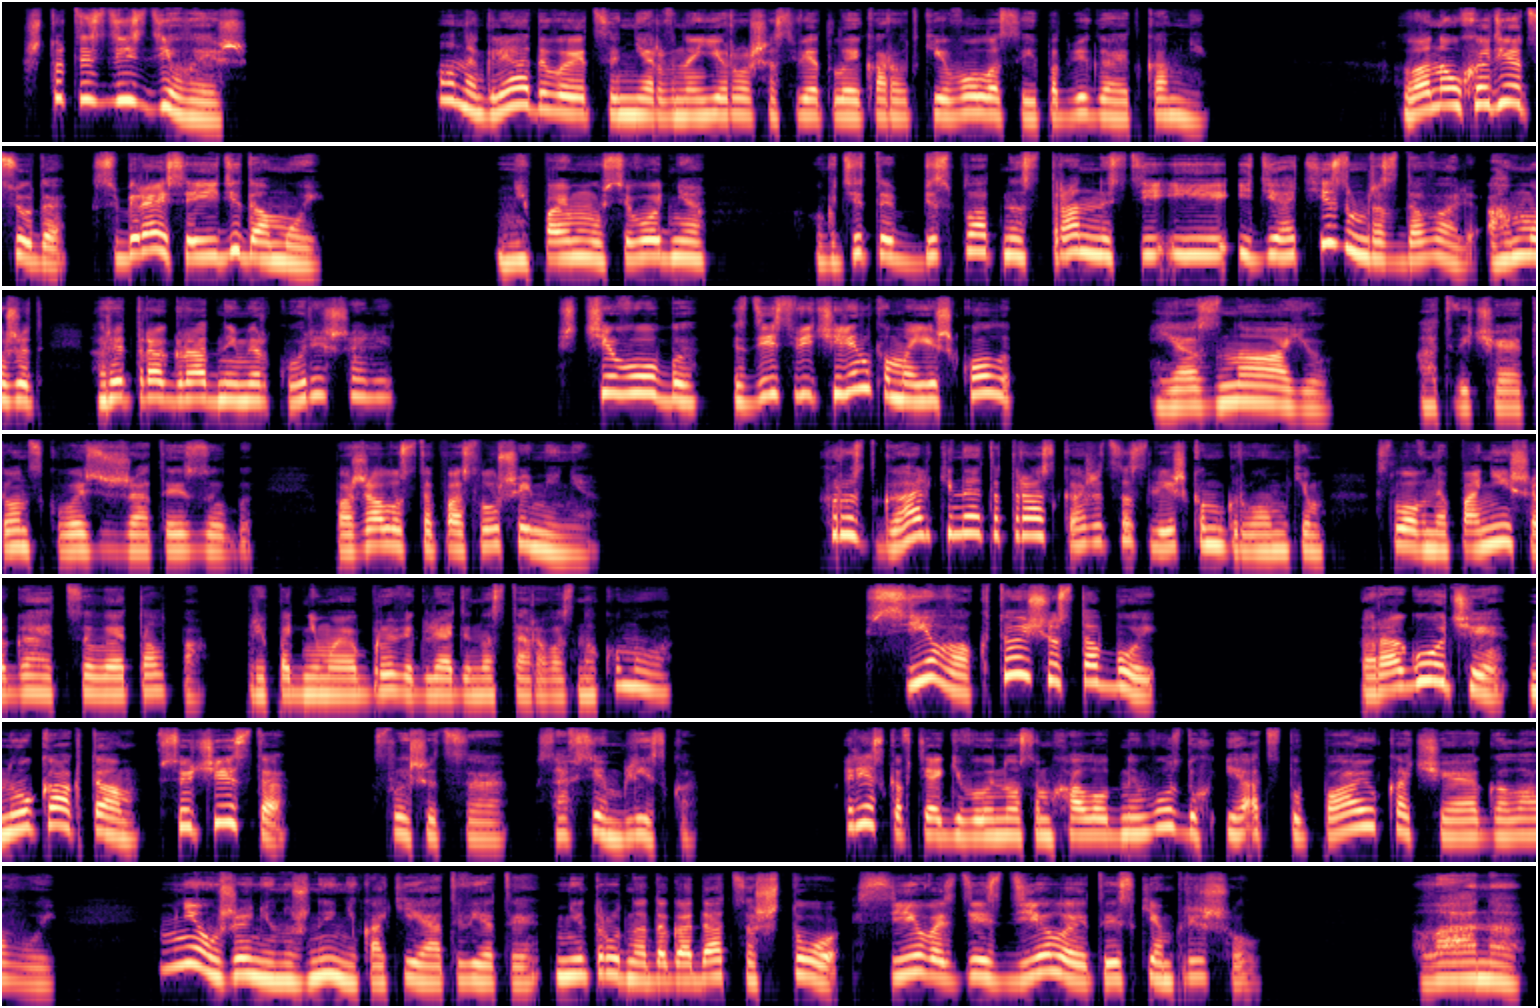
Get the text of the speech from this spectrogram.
«Что ты здесь делаешь?» Он оглядывается, нервно ероша светлые короткие волосы и подбегает ко мне. «Лана, уходи отсюда! Собирайся и иди домой!» «Не пойму, сегодня где-то бесплатно странности и идиотизм раздавали, а может, ретроградный Меркурий шалит?» «С чего бы? Здесь вечеринка моей школы». «Я знаю», — отвечает он сквозь сжатые зубы. Пожалуйста, послушай меня». Хруст гальки на этот раз кажется слишком громким, словно по ней шагает целая толпа. Приподнимаю брови, глядя на старого знакомого. «Сева, кто еще с тобой?» «Рагочи, ну как там, все чисто?» Слышится совсем близко. Резко втягиваю носом холодный воздух и отступаю, качая головой. Мне уже не нужны никакие ответы. Нетрудно догадаться, что Сева здесь делает и с кем пришел. «Лана»,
